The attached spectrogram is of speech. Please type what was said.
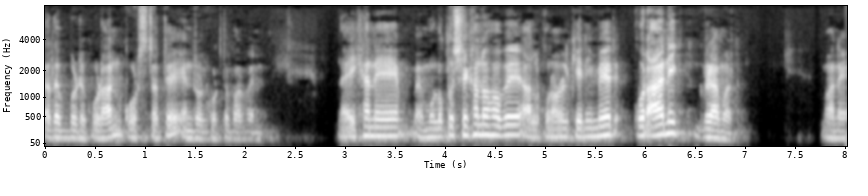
তাদের বোর্ডে কোরআন কোর্সটাতে এনরোল করতে পারবেন। এখানে মূলত শেখানো হবে আল কোরআনুল কেরিমের কোরআনিক গ্রামার মানে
